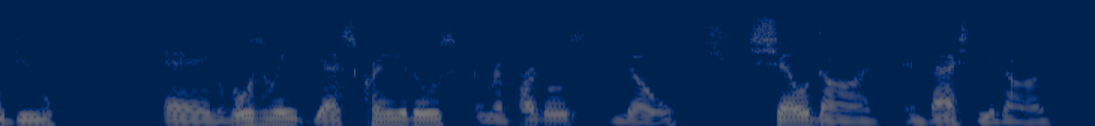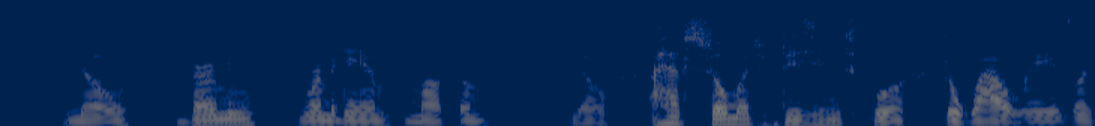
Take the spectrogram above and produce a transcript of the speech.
Bidoo and Roserade, yes. Cranidos and Rampardos, no. Shieldon and Bastiodon, no. Burmy, Wormadam, Mothim, no. I have so much visions for the wildlands. Like,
